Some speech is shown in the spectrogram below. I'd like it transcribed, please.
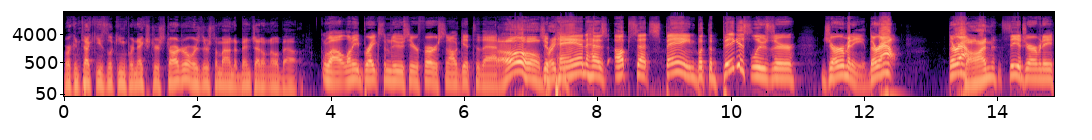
where Kentucky's looking for next year's starter, or is there somebody on the bench I don't know about? Well, let me break some news here first, and I'll get to that. Oh, breaking- Japan has upset Spain, but the biggest loser, Germany. They're out. They're out. Gone. See you, Germany.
